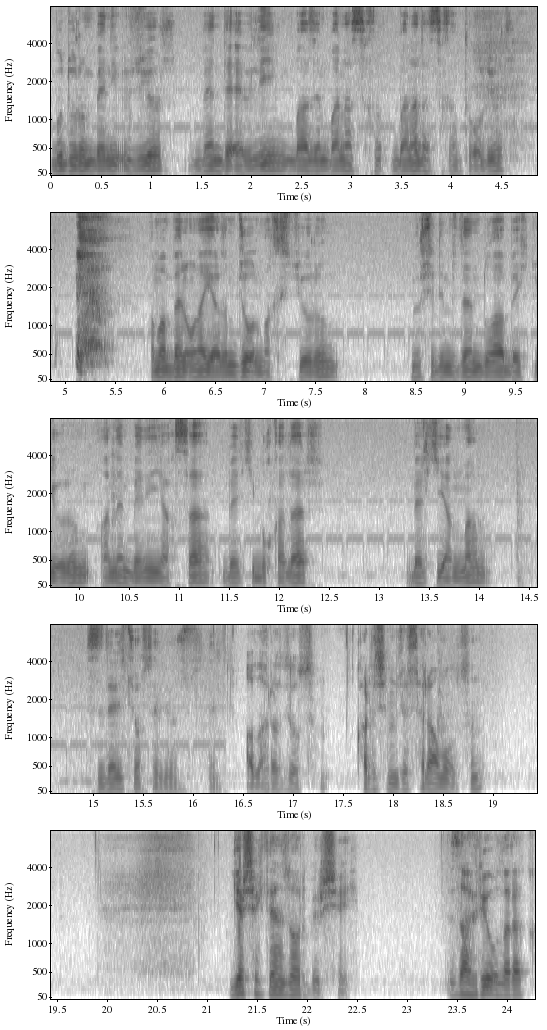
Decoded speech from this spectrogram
Bu durum beni üzüyor. Ben de evliyim. Bazen bana bana da sıkıntı oluyor. Ama ben ona yardımcı olmak istiyorum. Mürşidimizden dua bekliyorum. Annem beni yaksa belki bu kadar. Belki yanmam. Sizleri çok seviyoruz. Allah razı olsun. Kardeşimize selam olsun. Gerçekten zor bir şey. Zahiri olarak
